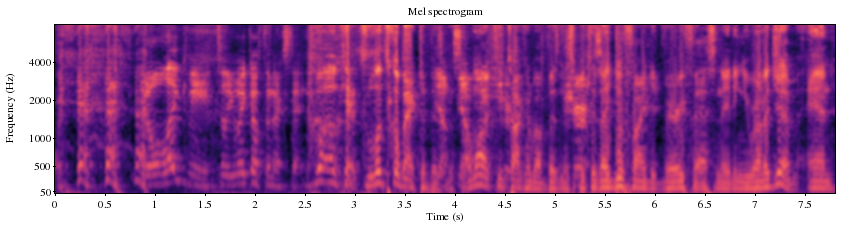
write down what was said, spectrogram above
You'll like me until you wake up the next day. Well, okay, so let's go back to business. yep, I want to keep sure. talking about business Sure. because I do find it very fascinating. You run a gym and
